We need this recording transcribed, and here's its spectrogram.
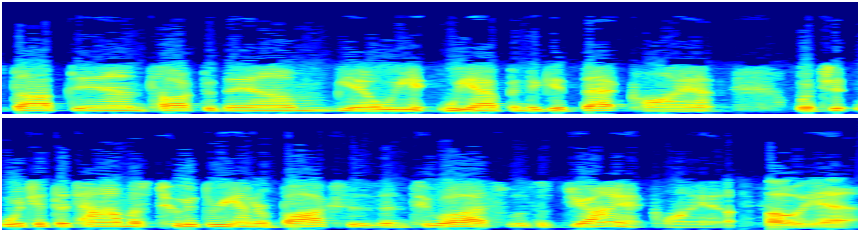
Stopped in, talked to them. You know, we we happened to get that client, which which at the time was two or three hundred boxes, and to us was a giant client. Oh yeah.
